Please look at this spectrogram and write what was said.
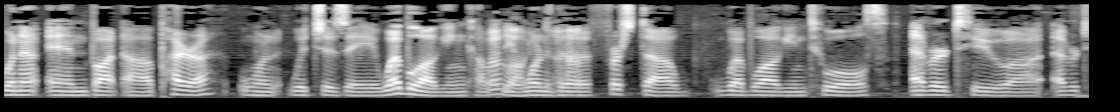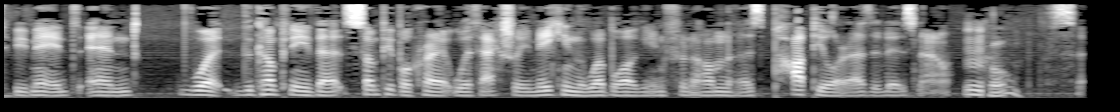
went out and bought uh, Pyra, one, which is a weblogging company, Weblogging, one of the uh-huh. first uh, weblogging tools ever to uh, ever to be made. And what the company that some people credit with actually making the weblogging phenomena as popular as it is now. Cool. So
